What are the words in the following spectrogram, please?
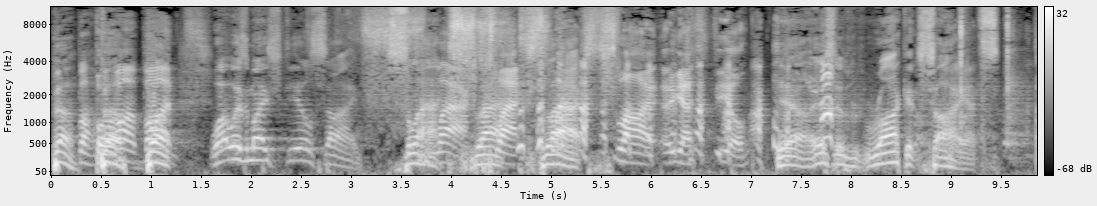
Bu- bu- bunt. bunt. What was my steal sign? Slack. Slack. Slack. Slack. Slide. Uh, yeah, steal. Yeah, this is rocket science.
